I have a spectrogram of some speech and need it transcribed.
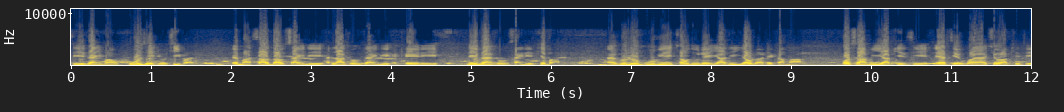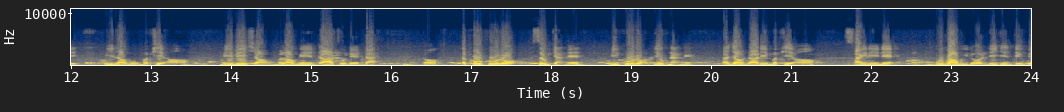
ဈေးဆိုင်ပေါင်း60ကျော်ရှိပါတယ်။အဲမှာစားတောက်ဆိုင်တွေအလှကုန်ဆိုင်တွေအထည်တွေနိဗ္ဗာန်ကုန်ဆိုင်တွေဖြစ်ပါတယ်။အခုလိုပူပြင်း၆တုတဲ့ရာသီရောက်လာတဲ့အခါမှာ ပေါ်စာမီးရဖြစ်စေလျှက်စစ်ဝါယာချော့ရဖြစ်စေမီးလောင်မှုမဖြစ်အောင်မီးဘေးရှောင်မလောင်ခင်တားဆိုတဲ့အတိုင်းနော်တခိုးခိုးတော့အဆုတ်ကြံတယ်မီးခိုးတော့အပြုတ်နှံတယ်ဒါကြောင့်ဒါတွေမဖြစ်အောင်ဆိုင်တွေနဲ့ပူးပေါင်းပြီးတော့လေ့ကျင့် tiêu ပြ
